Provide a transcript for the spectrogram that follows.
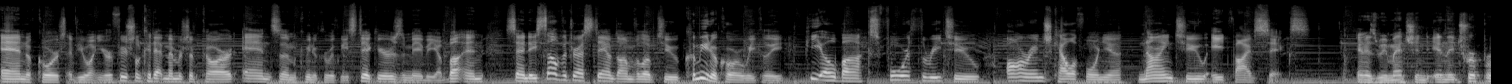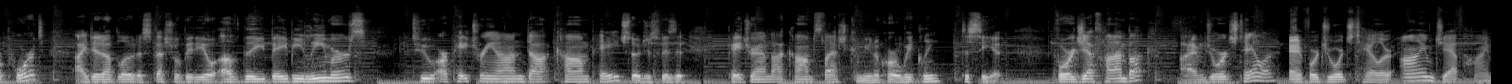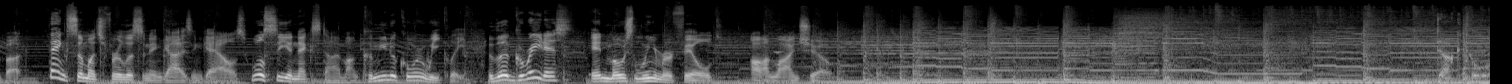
And of course, if you want your official cadet membership card and some Communicore Weekly stickers and maybe a button, send a self addressed stamped envelope to Communicore Weekly, P.O. Box 432, Orange, California 92856. And as we mentioned in the trip report, I did upload a special video of the baby lemurs to our patreon.com page. So just visit patreon.com slash Communicore Weekly to see it. For Jeff Heimbuch, I'm George Taylor. And for George Taylor, I'm Jeff Heimbuch. Thanks so much for listening, guys and gals. We'll see you next time on Communicore Weekly, the greatest and most lemur filled online show. Duck Tour.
